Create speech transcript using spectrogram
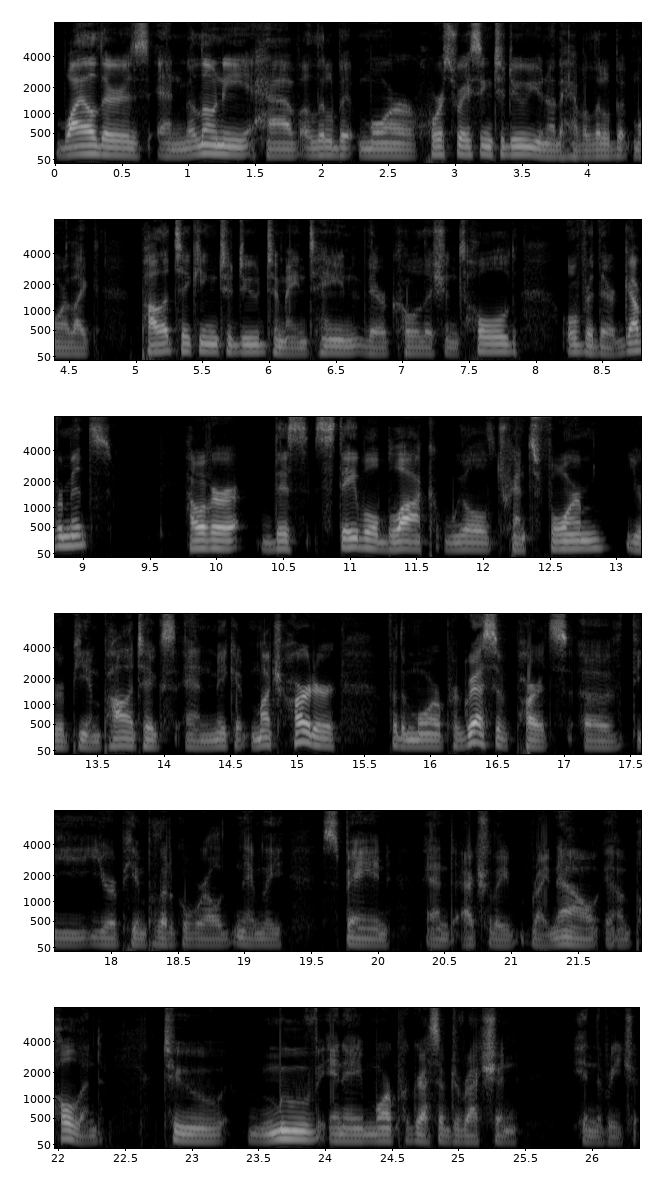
Wilders and Meloni have a little bit more horse racing to do. You know, they have a little bit more like politicking to do to maintain their coalition's hold over their governments. However, this stable bloc will transform European politics and make it much harder for the more progressive parts of the European political world, namely Spain and actually right now in Poland, to move in a more progressive direction in the region.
